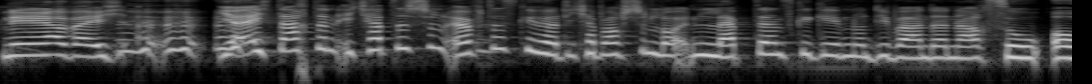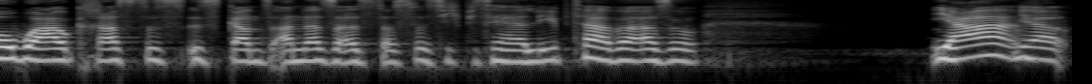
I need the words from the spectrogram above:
Nee, aber ich, ja, ich dachte, ich habe das schon öfters gehört. Ich habe auch schon Leuten Lapdance gegeben und die waren danach so, oh wow, krass, das ist ganz anders als das, was ich bisher erlebt habe. Also, ja, ja.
